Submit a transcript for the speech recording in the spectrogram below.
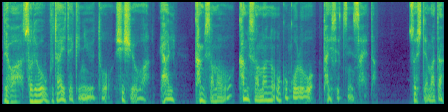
ではそれを具体的に言うと師匠はやはり神様を神様のお心を大切にされた。そしてまた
